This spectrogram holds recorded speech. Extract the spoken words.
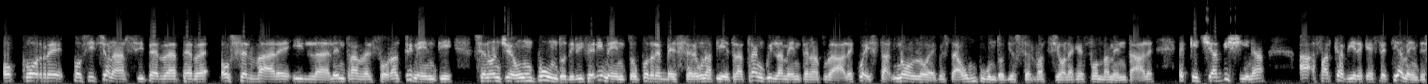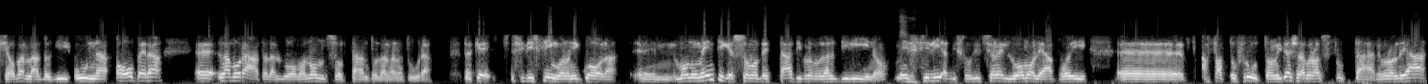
occorre posizionarsi per, per osservare il, l'entrata del foro, altrimenti se non c'è un punto di riferimento potrebbe essere una pietra tranquillamente naturale, questa non lo è, questo è un punto di osservazione che è fondamentale e che ci avvicina a far capire che effettivamente stiamo parlando di un'opera eh, lavorata dall'uomo, non soltanto dalla natura, perché si distinguono, Nicola, eh, monumenti che sono dettati proprio dal divino, messi lì a disposizione l'uomo le ha poi eh, ha fatto frutto, non mi piace la parola sfruttare, però le ha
